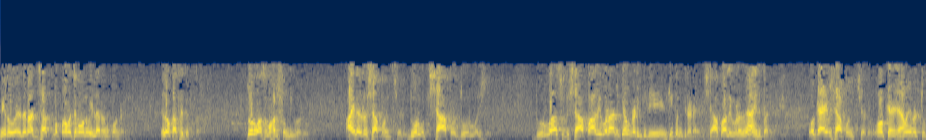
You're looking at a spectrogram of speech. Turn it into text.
మీరు ఏదైనా అధ్యాత్మ ప్రవచనం అని వెళ్ళారనుకోండి ఏదో కథ చెప్తారు. దూర్వాస మహర్షి ఉండేవాడు. ఆయన ఏదో శాపం ఇచ్చాడు. దూర్ శాప దూర్వాసు దూర్వాసుడు శాపాలు ఇవ్వడానికే ఉన్నాడు. ఇంక దేనికి పనికిరాడు ఆయన? శాపాలు ఇవ్వడమే ఆయన పని. ఓకే ఆయన శాపం ఇచ్చాడు. ఓకే ఏమైనట్టు?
